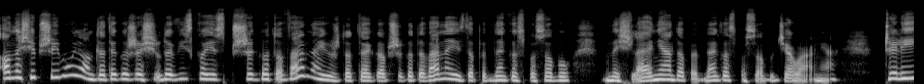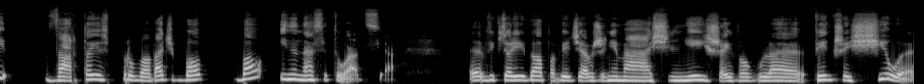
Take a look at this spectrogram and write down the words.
one się przyjmują, dlatego że środowisko jest przygotowane już do tego, przygotowane jest do pewnego sposobu myślenia, do pewnego sposobu działania. Czyli warto jest próbować, bo, bo inna sytuacja. Wiktor Hugo powiedział, że nie ma silniejszej w ogóle, większej siły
